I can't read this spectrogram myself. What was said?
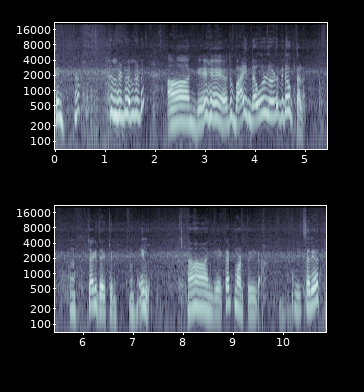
ತಿನ್ನು, ಹಾಂ. ಅಲ್ಲಡು ಅಲ್ಲಡು. ಹಂಗೆ. ಅದು ಬಾಯಿಂದ ಉರುಳು ಬಿದ್ದೋಗ್ತಾಳ. ಹ್ಞೂ ಜಾಗ ಜಾಗ ತಿನ್ನು. ಹ್ಞೂ ಇಲ್ಲ. ಹಾಗೆ ಕಟ್ ಮಾಡ್ತೀವಿ ಈಗ. ಈಗ ಸರಿ ಆಯ್ತು.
